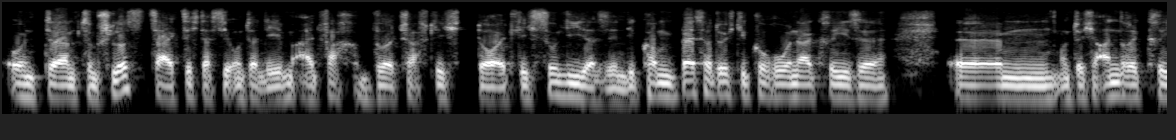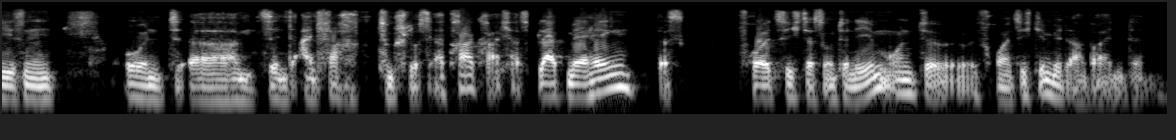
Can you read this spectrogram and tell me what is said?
und ähm, zum Schluss zeigt sich, dass die Unternehmen einfach wirtschaftlich deutlich solider sind. Die kommen besser durch die Corona-Krise ähm, und durch andere Krisen und äh, sind einfach zum Schluss ertragreicher. Es bleibt mehr hängen, das freut sich das Unternehmen und äh, freut sich die Mitarbeitenden.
